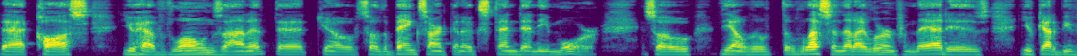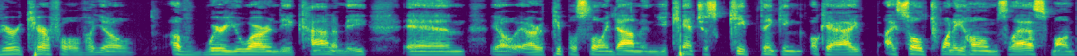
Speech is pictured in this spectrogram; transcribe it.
that cost. You have loans on it that, you know, so the banks aren't going to extend anymore. So, you know, the, the lesson that I learned from that is you've got to be very careful of, you know, of where you are in the economy and you know are people slowing down and you can't just keep thinking okay i i sold 20 homes last month.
